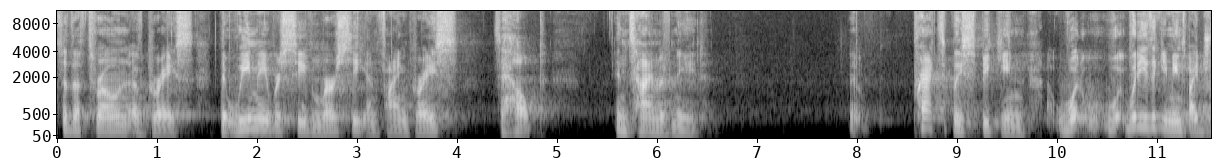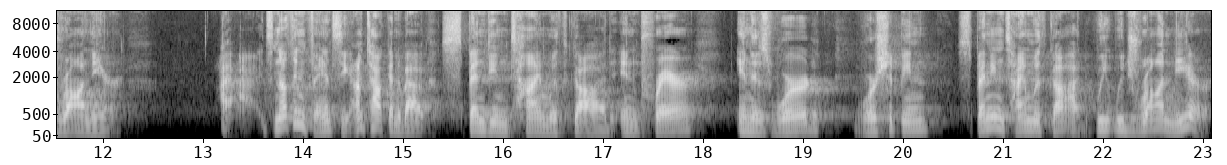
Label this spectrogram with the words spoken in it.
to the throne of grace, that we may receive mercy and find grace to help in time of need. Practically speaking, what, what, what do you think he means by draw near? I, I, it's nothing fancy. I'm talking about spending time with God in prayer, in his word, worshiping, spending time with God. We, we draw near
